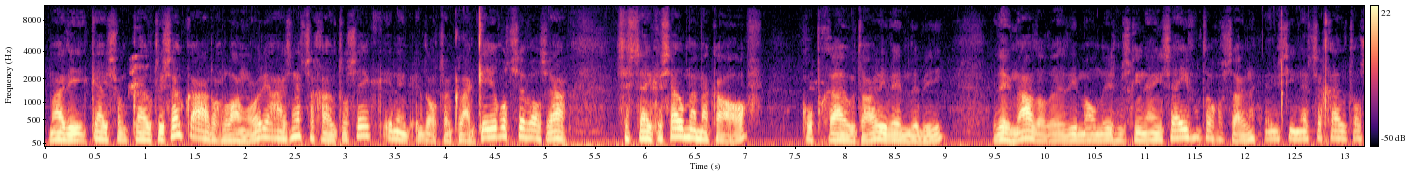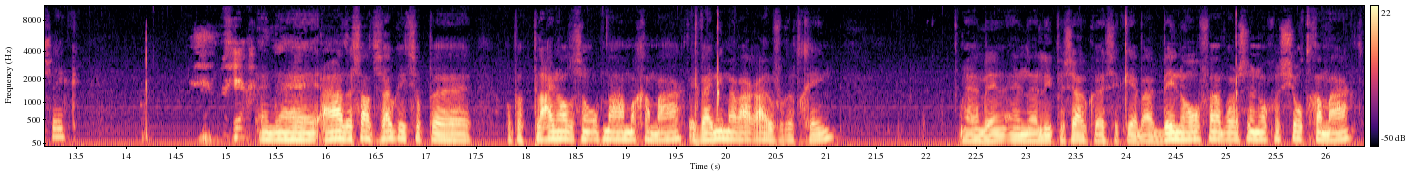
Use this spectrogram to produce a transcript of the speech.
Maar die Kees van Koot is ook aardig lang hoor. Ja, hij is net zo groot als ik. Ik, dacht een klein kereltje was. Ja, ze steken zo met elkaar af. Kop groot hoor, die Wim de Bie. Ik denk, nou, dat, die man is misschien 1,70 of zo. Dan is hij net zo groot als ik. Ja. En uh, ah, er zat dus ook iets op, uh, op het plein, hadden ze een opname gemaakt. Ik weet niet meer waarover het ging. En, en uh, liepen ze ook eens een keer bij het Binnenhof, hebben ze nog een shot gemaakt.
